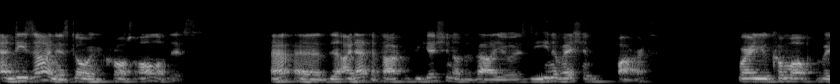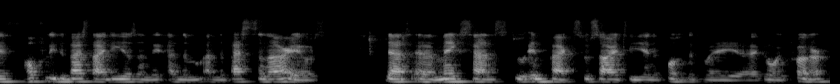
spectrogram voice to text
And design is going across all of this. Uh, uh, the identification of the value is the innovation part, where you come up with hopefully the best ideas and the, and the, and the best scenarios that uh, make sense to impact society in a positive way uh, going further.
